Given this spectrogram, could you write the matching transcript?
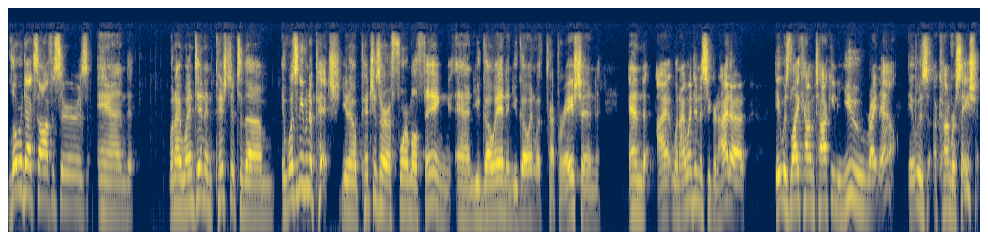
lower decks officers. And when I went in and pitched it to them, it wasn't even a pitch. You know, pitches are a formal thing, and you go in and you go in with preparation. And I, when I went into Secret Hideout, it was like how I'm talking to you right now. It was a conversation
